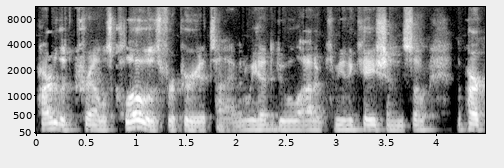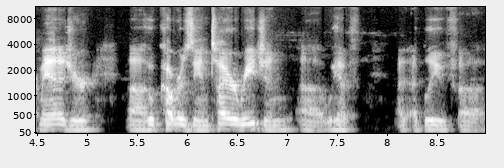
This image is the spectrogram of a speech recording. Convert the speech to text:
part of the trail was closed for a period of time and we had to do a lot of communication. So the park manager uh, who covers the entire region uh, we have I, I believe, uh,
